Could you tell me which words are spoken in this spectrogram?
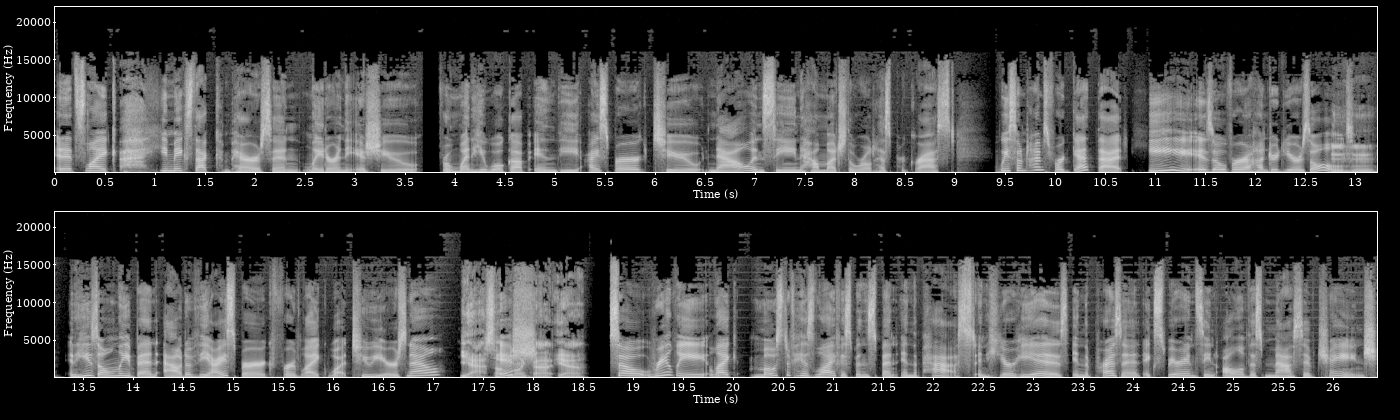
And it's like he makes that comparison later in the issue from when he woke up in the iceberg to now and seeing how much the world has progressed. We sometimes forget that he is over 100 years old Mhm. and he's only been out of the iceberg for like, what, two years now? Yeah, something like that. Yeah. So, really, like most of his life has been spent in the past. And here he is in the present, experiencing all of this massive change.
